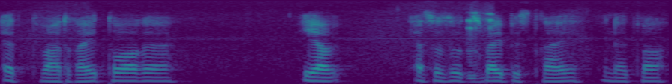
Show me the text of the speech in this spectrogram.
etwa drei Tore. Eher, also so mhm. zwei bis drei in etwa.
